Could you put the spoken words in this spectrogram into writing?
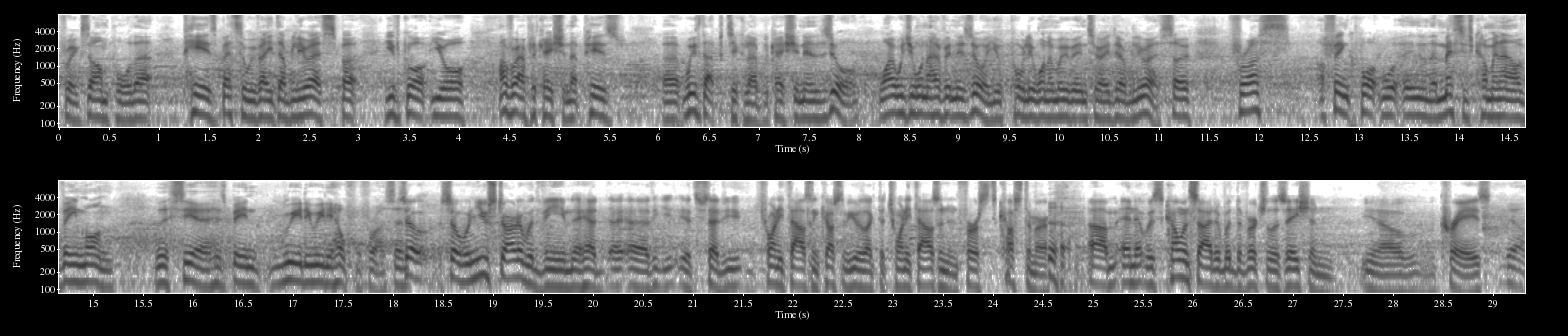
for example, that peers better with AWS, but you've got your other application that peers uh, with that particular application in Azure, why would you want to have it in Azure? You probably want to move it into AWS. So for us, I think what, what you know, the message coming out of VeeamON this year has been really, really helpful for us. And So, so when you started with Veeam, they had, uh, uh, I think it said 20,000 customers, you were like the 20,001st customer, um, and it was coincided with the virtualization, you know, craze. yeah.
